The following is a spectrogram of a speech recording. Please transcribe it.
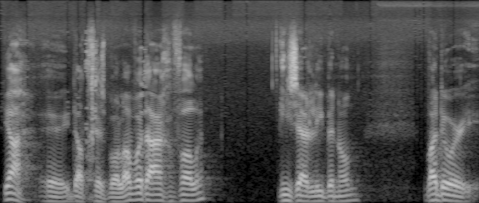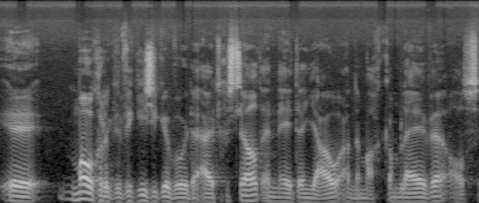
Ja, dat Hezbollah wordt aangevallen in Zuid-Libanon. Waardoor eh, mogelijk de verkiezingen worden uitgesteld en Netanyahu aan de macht kan blijven als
